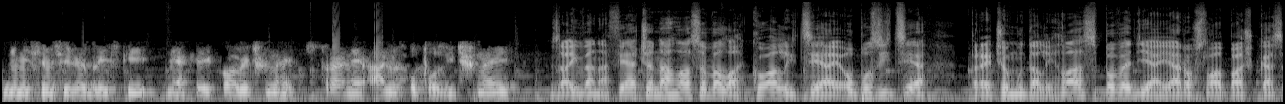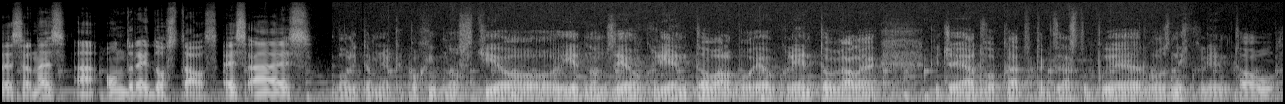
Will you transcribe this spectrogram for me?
Nemyslím si, že blízky nejakej koaličnej strane ani opozičnej. Za Ivana Fiačana hlasovala koalícia aj opozícia. Prečo mu dali hlas, povedia Jaroslav Paška z SNS a Ondrej Dostal z SAS. Boli tam nejaké pochybnosti o jednom z jeho klientov alebo jeho klientok, ale keďže je advokát, tak zastupuje rôznych klientov.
